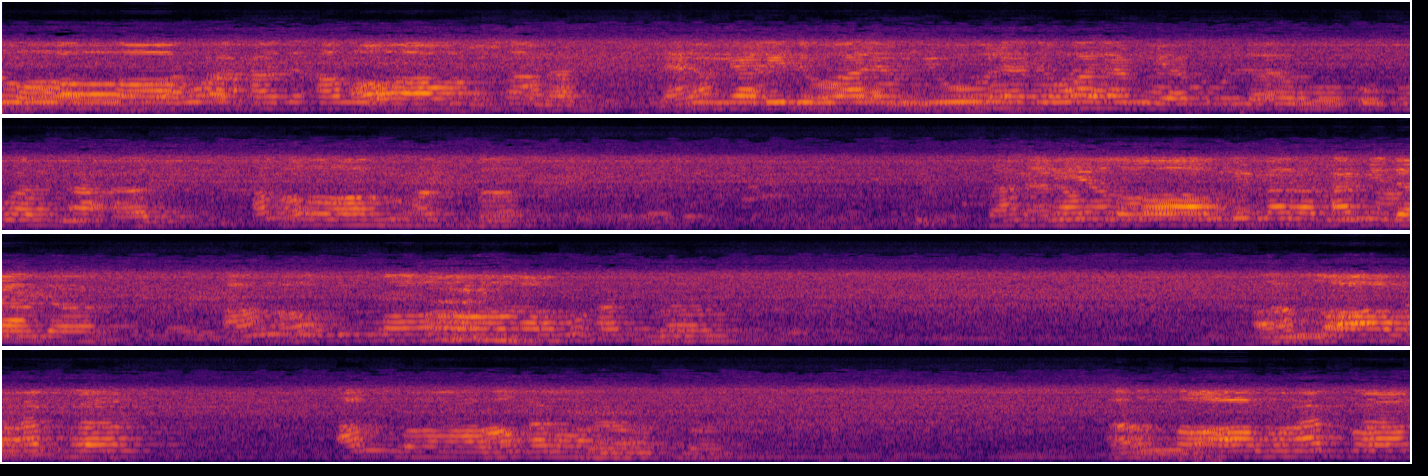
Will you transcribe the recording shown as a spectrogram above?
هو الله أحد الله الصمد. لم يلد ولم يولد ولم يكن له كفوا أحد. الله أكبر. سمع الله لمن حمده. الله أكبر. الله أكبر. الله أكبر. الله أكبر.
